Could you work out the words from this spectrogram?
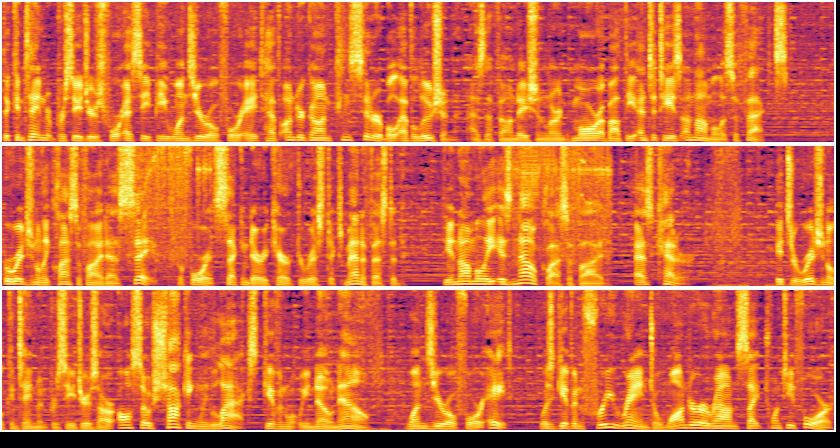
The containment procedures for SCP 1048 have undergone considerable evolution as the Foundation learned more about the entity's anomalous effects. Originally classified as safe before its secondary characteristics manifested, the anomaly is now classified as Keter. Its original containment procedures are also shockingly lax given what we know now. 1048 was given free rein to wander around Site 24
